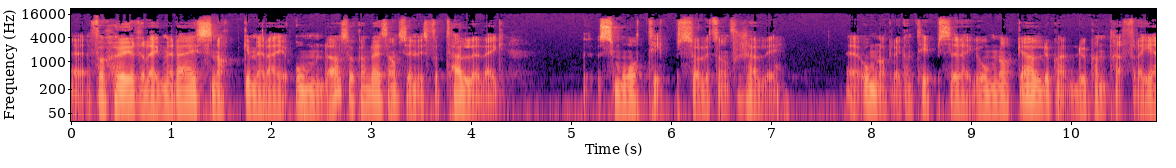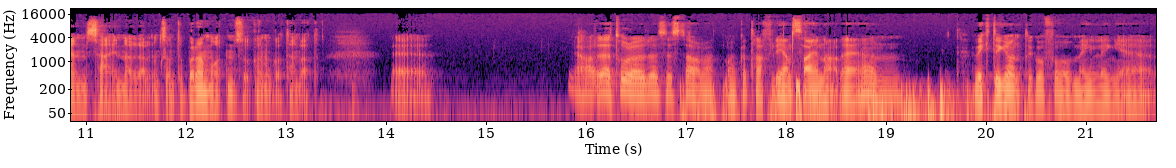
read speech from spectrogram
eh, forhøre deg med dem, snakke med dem om det, så kan de sannsynligvis fortelle deg småtips og litt sånn forskjellig om noe. De kan tipse deg om noe, eller du kan, du kan treffe deg igjen seinere, eller noe sånt. Og på den måten så kan det godt hende at eh, Ja, jeg tror det er det siste med at man kan treffe det igjen seinere. Det er en viktig grunn til hvorfor mingling er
